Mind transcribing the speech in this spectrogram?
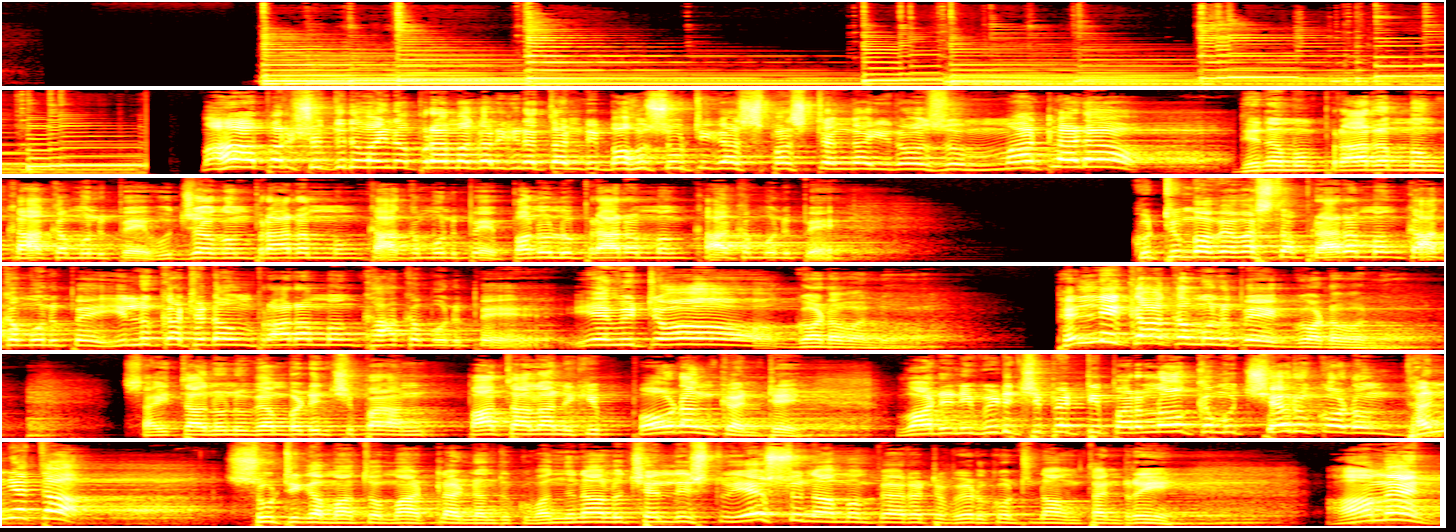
మహాపరిశుద్ధుడు అయిన ప్రేమ కలిగిన తండ్రి బహుసూటిగా స్పష్టంగా ఈరోజు మాట్లాడావు. దినము ప్రారంభం కాకమునిపే ఉద్యోగం ప్రారంభం కాకమునిపే పనులు ప్రారంభం కాకమునిపే కుటుంబ వ్యవస్థ ప్రారంభం కాకమునిపే ఇల్లు కట్టడం ప్రారంభం కాకమునిపే ఏమిటో గొడవలు. పెళ్ళి కాకమునిపే గొడవలు. సైతానును వెంబడించి పా- పాతాళానికి పోవడం కంటే వాడిని విడిచిపెట్టి పరలోకము చేరుకోవడం ధన్యత. సూటిగా మాతో మాట్లాడినందుకు వందనాలు చెల్లిస్తూ ఏసునామం పేరట వేడుకుంటున్నాం తండ్రి. ఆమెన్.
